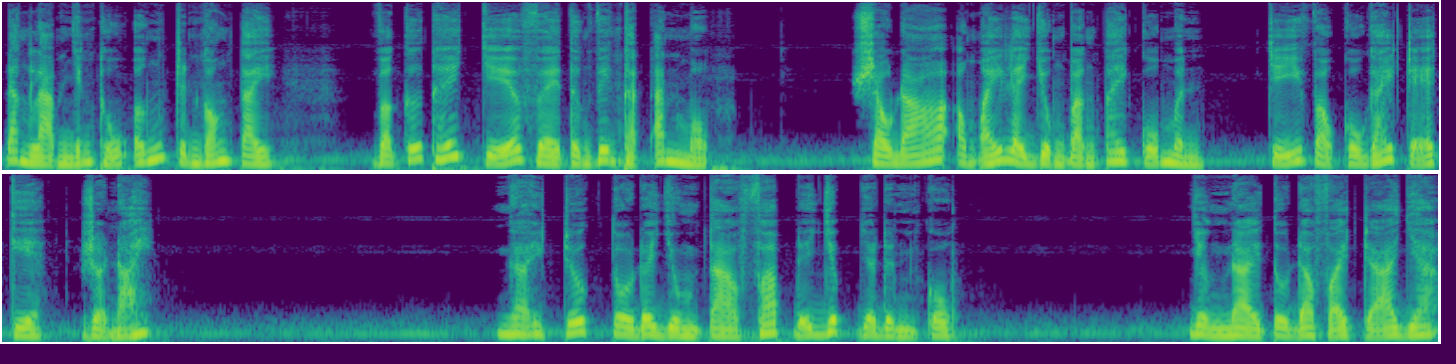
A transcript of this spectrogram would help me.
Đang làm những thủ ấn trên ngón tay và cứ thế chĩa về từng viên thạch anh một. Sau đó, ông ấy lại dùng bàn tay của mình Chỉ vào cô gái trẻ kia, Rồi nói, Ngày trước tôi đã dùng tà pháp để giúp gia đình cô. Nhưng nay tôi đã phải trả giá.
